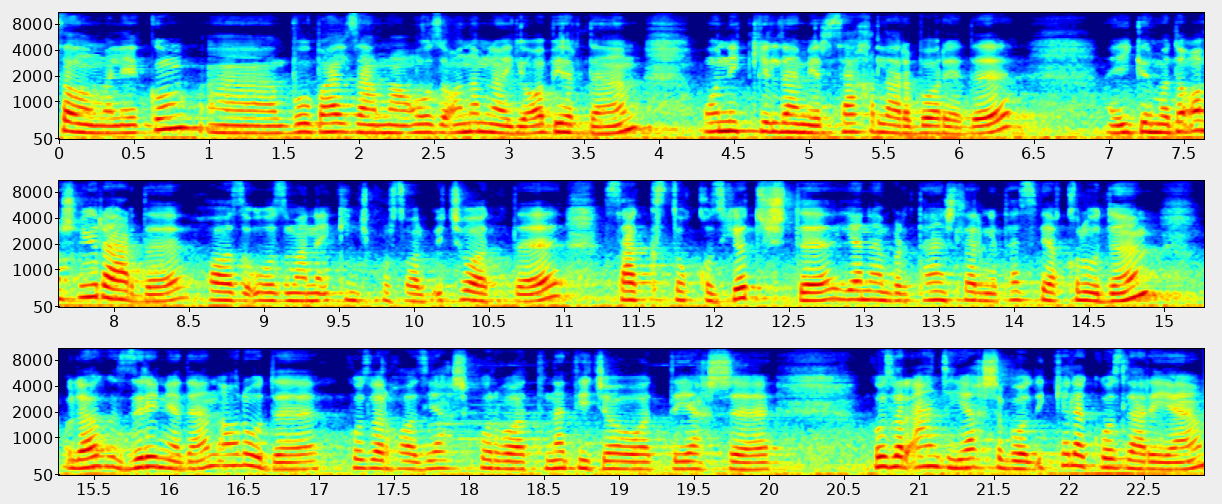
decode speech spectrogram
assalomu alaykum. Bu balzamni o'zi onamlarga olib berdim. o'n ikki yildan beri sahrlari bor edi. Yigirmadan oshiq yurardi. Hozir o'zi mana ikkinchi kurs olib ichyapti sakkiz to'qqizga tushdi. Yana bir tanishlarimga tavsiya qiluvdim. Ular zreniyadan oluvdi. Ko'zlar hozir yaxshi ko'ryapti natija olyapti yaxshi. Ko'zlar ancha yaxshi bo'ldi. Ikkala ko'zlari ham.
